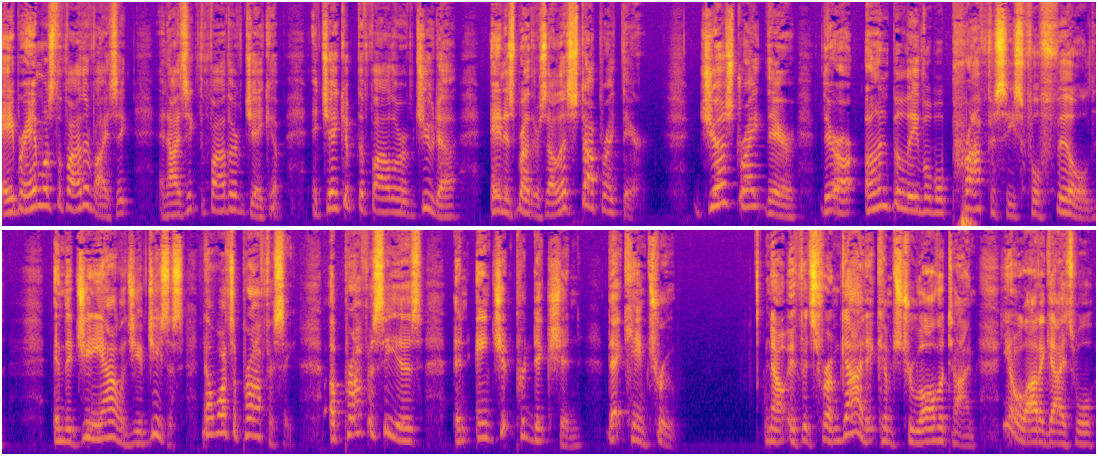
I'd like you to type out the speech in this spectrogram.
Abraham was the father of Isaac, and Isaac the father of Jacob, and Jacob the father of Judah and his brothers. Now let's stop right there. Just right there, there are unbelievable prophecies fulfilled in the genealogy of Jesus. Now, what's a prophecy? A prophecy is an ancient prediction that came true. Now, if it's from God, it comes true all the time. You know, a lot of guys will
